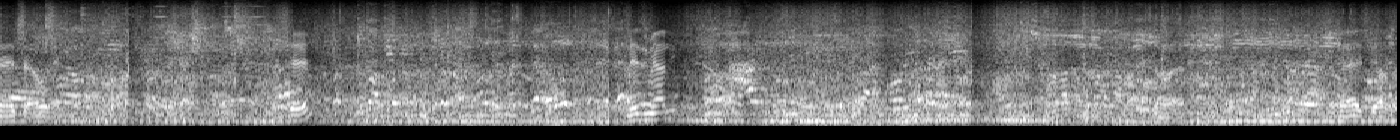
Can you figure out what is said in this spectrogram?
ماشي أقول إيه؟ لازم يعني؟ ماشي يلا.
